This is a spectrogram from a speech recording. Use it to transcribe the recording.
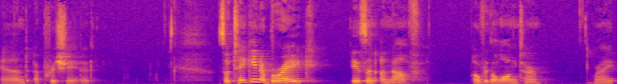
and appreciated. So taking a break isn't enough over the long term, right?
